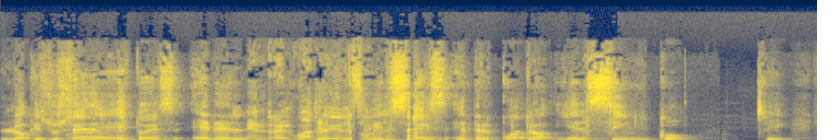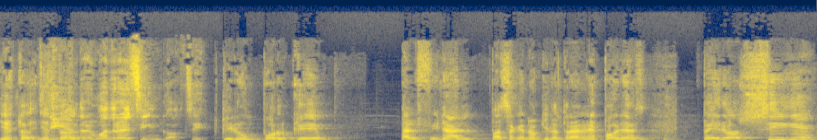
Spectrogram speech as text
Lo que sucede, esto es en el, Entre el 4 y en el 6. 2006, entre el 4 y el 5. ¿sí? Y esto, y Sí, esto entre el 4 y el 5, sí. tiene un porqué al final, pasa que no quiero entrar en spoilers, pero sigue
